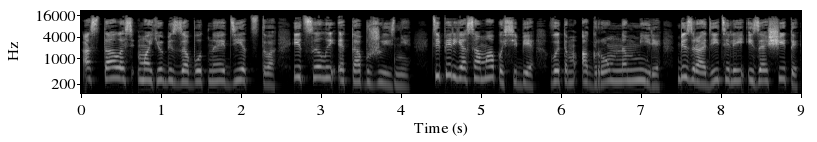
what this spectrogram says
осталось мое беззаботное детство и целый этап жизни. Теперь я сама по себе в этом огромном мире, без родителей и защиты,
